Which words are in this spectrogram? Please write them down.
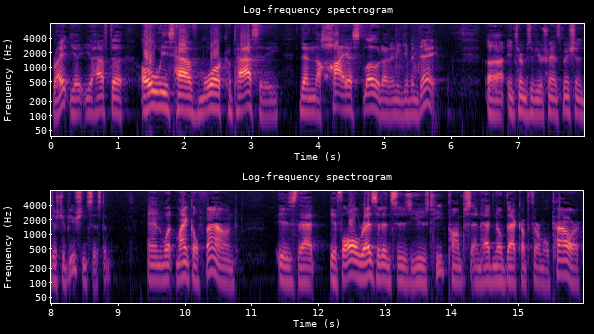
right? You, you have to always have more capacity than the highest load on any given day uh, in terms of your transmission and distribution system. And what Michael found is that if all residences used heat pumps and had no backup thermal power,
